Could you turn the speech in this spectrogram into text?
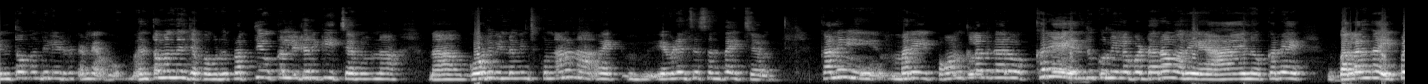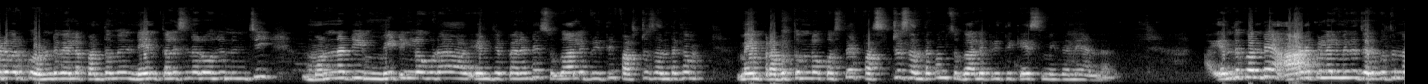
ఎంతో మంది లీడర్ కంటే ఎంతో మంది అని చెప్పకూడదు. ప్రతి ఒక్క లీడర్కి ఇచ్చాను. నా నా గోడు విన్నవించుకున్నాను నా ఎవిడెన్సెస్ అంతా ఇచ్చాను కానీ మరి పవన్ కళ్యాణ్ గారు ఒక్కరే ఎందుకు నిలబడ్డారో మరి ఆయన ఒక్కరే బలంగా ఇప్పటి వరకు రెండు వేల పంతొమ్మిది నేను కలిసిన రోజు నుంచి మొన్నటి మీటింగ్లో కూడా ఏం చెప్పారంటే సుగాలి ప్రీతి ఫస్ట్ సంతకం మేము ప్రభుత్వంలోకి వస్తే ఫస్ట్ సంతకం సుగాలి ప్రీతి కేసు మీదనే అన్నారు. ఎందుకంటే ఆడపిల్లల మీద జరుగుతున్న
